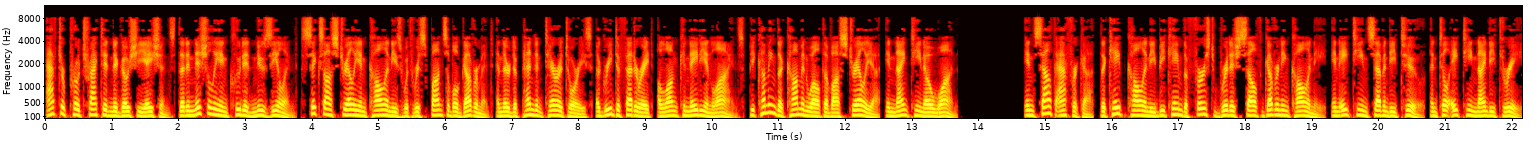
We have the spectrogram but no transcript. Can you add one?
After protracted negotiations that initially included New Zealand, six Australian colonies with responsible government and their dependent territories agreed to federate, along Canadian lines, becoming the Commonwealth of Australia, in 1901. In South Africa, the Cape Colony became the first British self-governing colony, in 1872. Until 1893,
